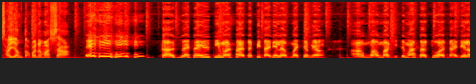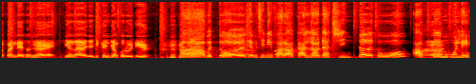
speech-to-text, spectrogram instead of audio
sayang tak pandai masak. Tak sebab saya ti masak Tapi tak adalah macam yang uh, Mak-mak kita masak tu ah, Tak adalah pandai sangat Yalah jadi kencang perut dia Ah betul. Dia macam ni Farah. Kalau dah cinta tu, apa Ha? pun boleh.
